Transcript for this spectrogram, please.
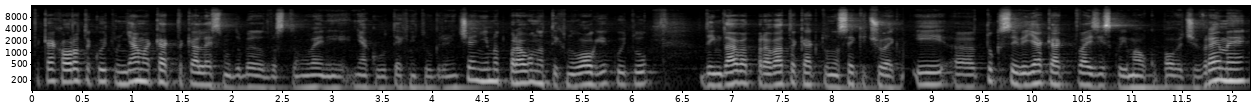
така хората, които няма как така лесно да бъдат възстановени някои от техните ограничения, имат право на технологии, които да им дават правата както на всеки човек. И а, тук се видя как това изисква и малко повече време,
